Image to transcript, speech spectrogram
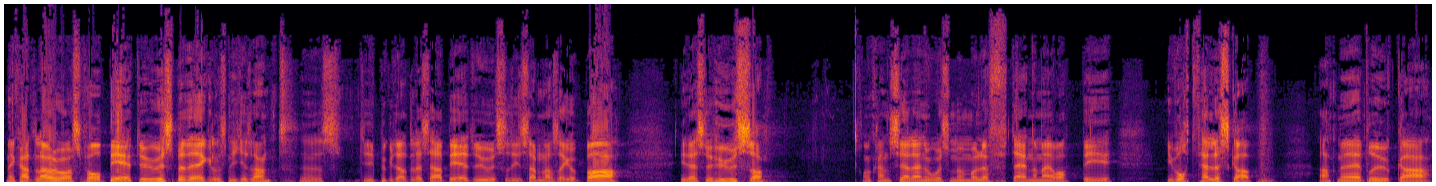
Vi kaller oss for bedehusbevegelsen. ikke sant? De bygde alle disse her bedehus, og de samla seg og ba i disse husene. Og Kanskje er det noe som vi må løfte enda mer opp i, i vårt fellesskap. At vi bruker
